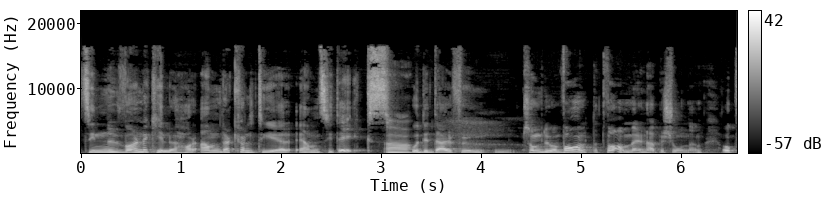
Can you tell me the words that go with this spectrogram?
sin nuvarande kille har andra kvaliteter än sitt ex. Ja. Och det är därför som du har valt att vara med den här personen. Och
